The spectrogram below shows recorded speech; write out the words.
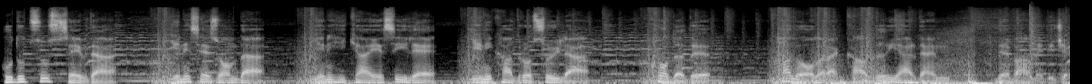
Hudutsuz Sevda yeni sezonda yeni hikayesiyle, yeni kadrosuyla kod adı Halo olarak kaldığı yerden devam edecek.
